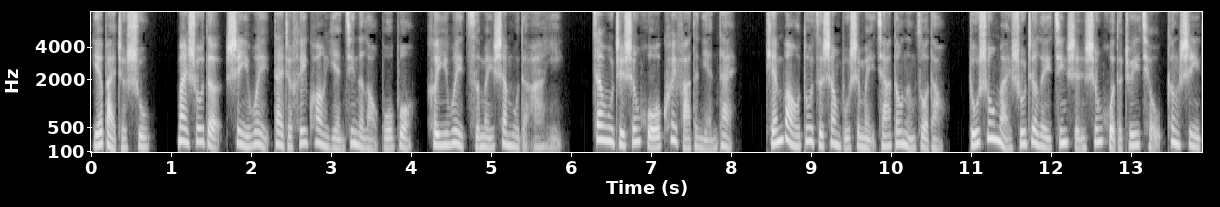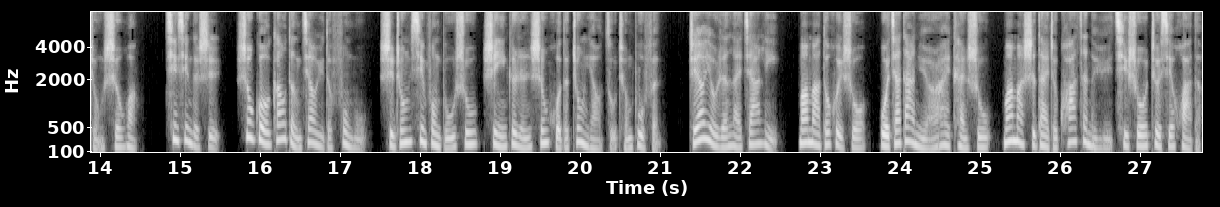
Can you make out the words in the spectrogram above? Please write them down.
也摆着书。卖书的是一位戴着黑框眼镜的老伯伯和一位慈眉善目的阿姨。在物质生活匮乏的年代，填饱肚子尚不是每家都能做到，读书买书这类精神生活的追求更是一种奢望。庆幸的是，受过高等教育的父母始终信奉读书是一个人生活的重要组成部分。只要有人来家里，妈妈都会说。我家大女儿爱看书，妈妈是带着夸赞的语气说这些话的，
